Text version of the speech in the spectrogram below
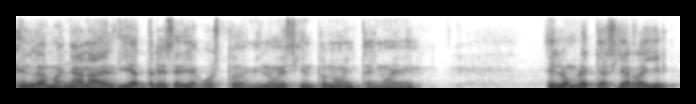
En la mañana del día 13 de agosto de 1999, el hombre que hacía reír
